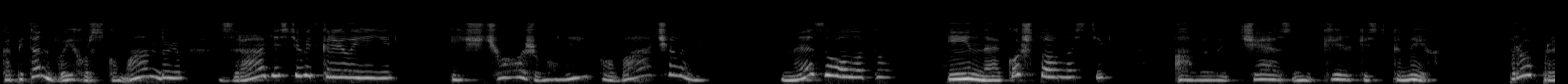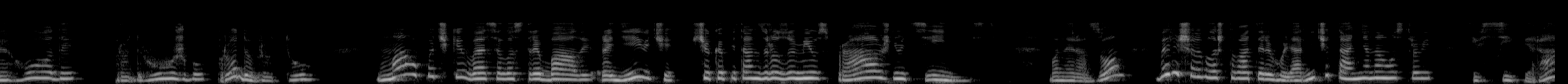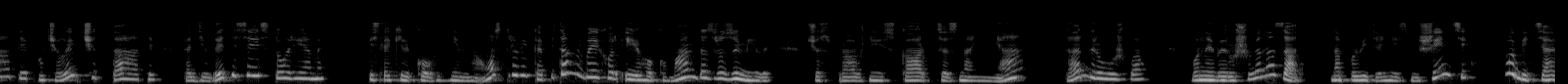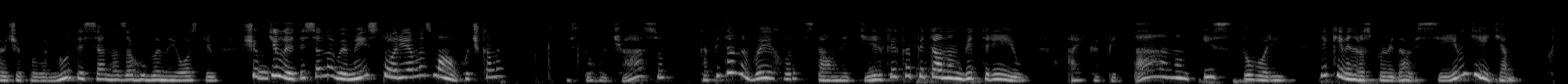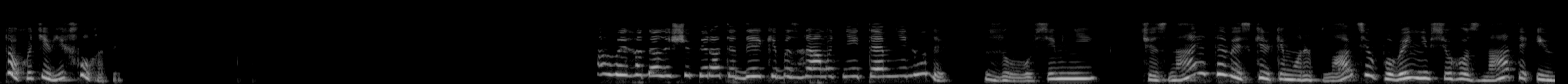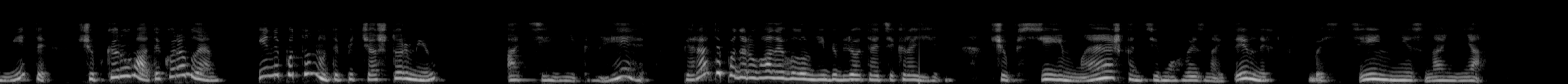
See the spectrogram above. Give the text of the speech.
Капітан Вихор з командою з радістю відкрили її. І що ж вони побачили? Не золото і не коштовності, а величезну кількість книг про пригоди, про дружбу, про доброту. Мавпочки весело стрибали, радіючи, що капітан зрозумів справжню цінність. Вони разом вирішили влаштувати регулярні читання на острові, і всі пірати почали читати та ділитися історіями. Після кількох днів на острові капітан Вихор і його команда зрозуміли, що справжній скарб це знання та дружба. Вони вирушили назад на повітряній смішинці, обіцяючи повернутися на загублений острів, щоб ділитися новими історіями з мавпочками. І з того часу капітан Вихор став не тільки капітаном вітрів, а й капітаном історій, які він розповідав всім дітям, хто хотів їх слухати. А вигадали, що пірати дикі, безграмотні й темні люди? Зовсім ні. Чи знаєте ви, скільки мореплавців повинні всього знати і вміти, щоб керувати кораблем і не потонути під час штормів? А цінні книги пірати подарували головній бібліотеці країни, щоб всі мешканці могли знайти в них безцінні знання.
